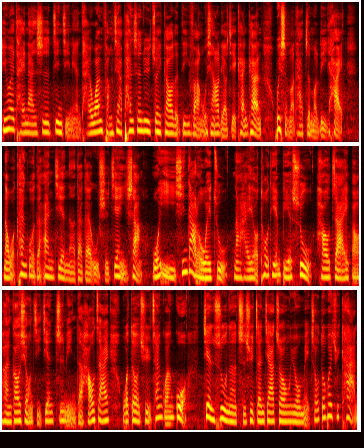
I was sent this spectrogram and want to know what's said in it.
因为台南是近几年台湾房价攀升率最高的地方，我想要了解看看为什么它这么厉害。那我看过的案件呢，大概五十件以上。我以新大楼为主，那还有透天别墅、豪宅，包含高雄几间知名的豪宅，我都有去参观过。件数呢持续增加中，因为我每周都会去看。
